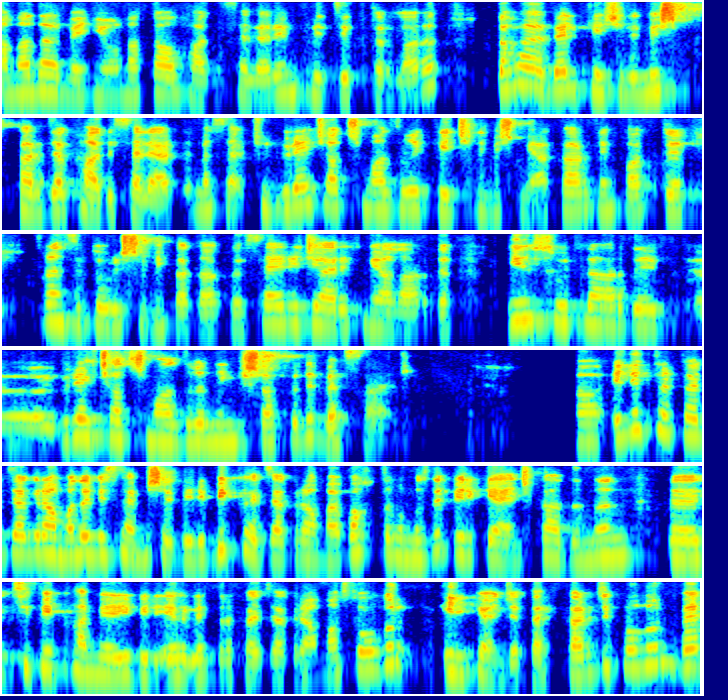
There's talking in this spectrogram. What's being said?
anada və neonatal hadisələrin prediktorları daha əvvəl keçirilmiş kardiak hadisələrdir. Məsəl üçün, ürək çatışmazlığı keçirilmiş miokard infarktı, transitor işemik atakı, səyrici aritmiyalardır, insultlardır, ürək çatışmazlığının inkişafıdır və s. Elektrokardioqrammada biz həmişə bir bir kardioqrammaya baxdığımızda bir gənc qadının e, tipik kameri bir elektrokardioqramması olur. İlk öncə takikardik olur və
